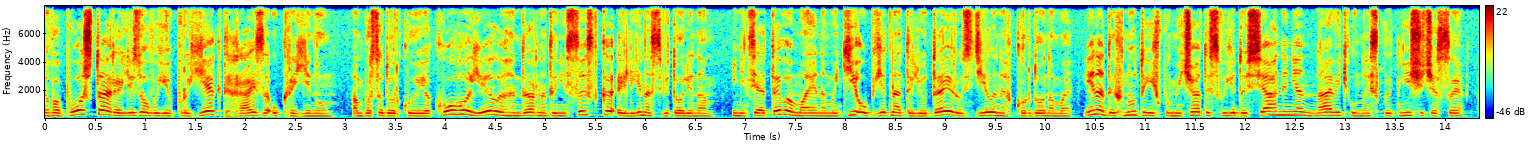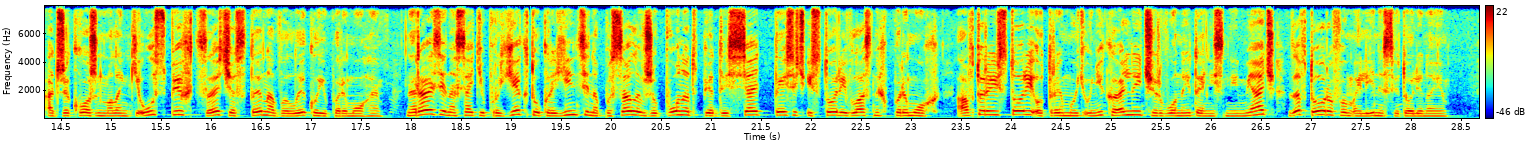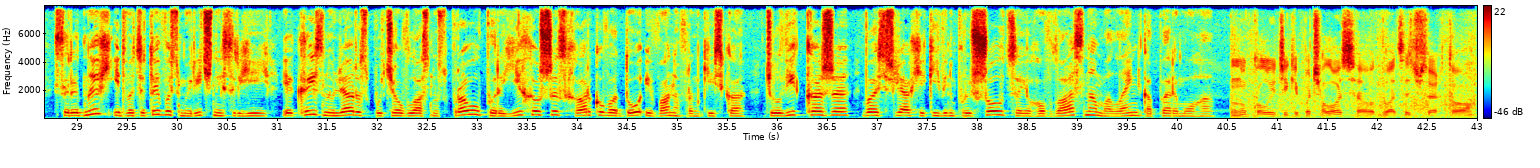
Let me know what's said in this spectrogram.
Нова пошта реалізовує проєкт Грай за Україну, амбасадоркою якого є легендарна тенісистка Еліна Світоліна. Ініціатива має на меті об'єднати людей, розділених кордонами, і надихнути їх помічати свої досягнення навіть у найскладніші часи. Адже кожен маленький успіх це частина великої перемоги. Наразі на сайті проєкту українці написали вже понад 50 тисяч історій власних перемог. Автори історій отримують унікальний червоний тенісний м'яч з автографом Еліни Світоліної. Серед них і 28-річний Сергій, який з нуля розпочав власну справу, переїхавши з Харкова до Івано-Франківська. Чоловік каже, весь шлях, який він пройшов, це його власна маленька перемога. Ну, коли тільки почалося, от 24-го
